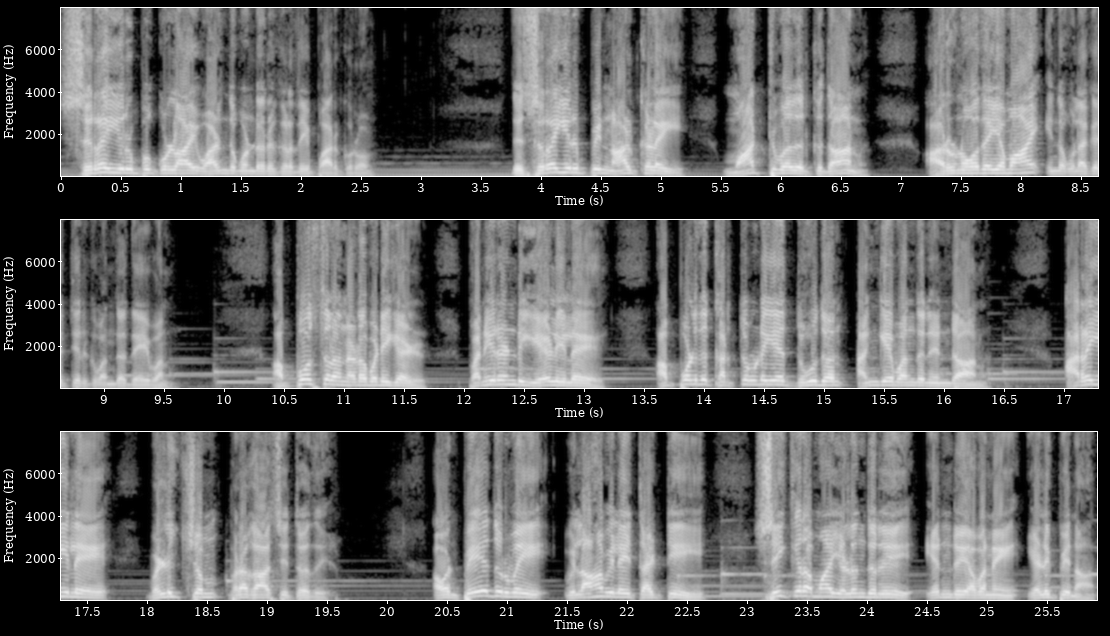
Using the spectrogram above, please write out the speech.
சிறையிருப்புக்குள்ளாய் வாழ்ந்து கொண்டிருக்கிறதை பார்க்கிறோம். இந்த சிறையிருப்பின் நாட்களை மாற்றுவதற்கு தான் அருணோதயமாய் இந்த உலகத்திற்கு வந்த தேவன். அப்போஸ்தல நடவடிகள் பனிரெண்டு ஏழிலே அப்பொழுது கர்த்தருடைய தூதன் அங்கே வந்து நின்றான். அறையிலே வெளிச்சம் பிரகாசித்தது. அவன் பேதுருவை விழாவிலே தட்டி சீக்கிரமாய் எழுந்திரு என்று அவனை எழுப்பினான்.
